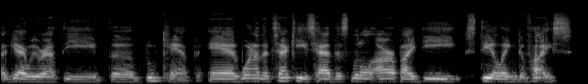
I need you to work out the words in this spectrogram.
again. We were at the the boot camp, and one of the techies had this little RFID stealing device.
